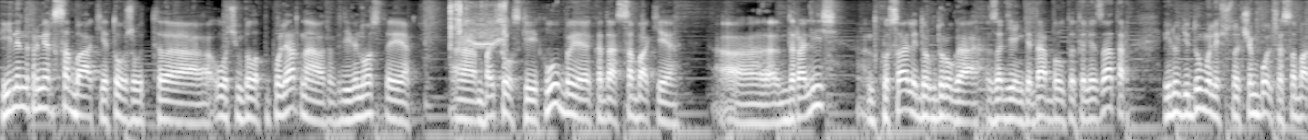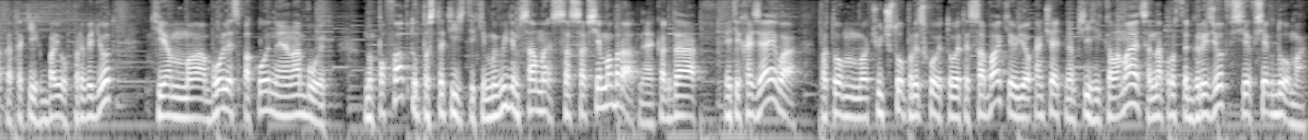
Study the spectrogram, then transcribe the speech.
Или, например, собаки тоже вот э, очень было популярно в 90-е э, бойцовские клубы, когда собаки дрались, кусали друг друга за деньги, да, был тотализатор, и люди думали, что чем больше собака таких боев проведет, тем э, более спокойной она будет. Но по факту, по статистике, мы видим самое, совсем обратное, когда эти хозяева, потом чуть что происходит у этой собаки, у ее окончательно психика ломается, она просто грызет все, всех дома.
